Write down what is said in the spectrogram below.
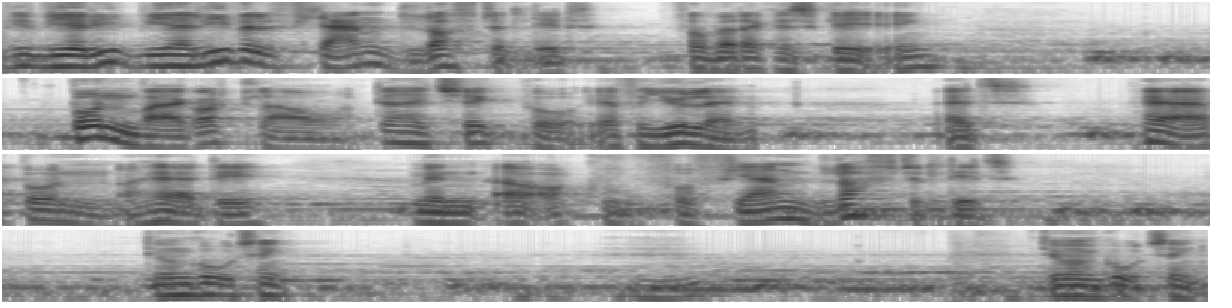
vi, vi, har, vi har alligevel fjernet loftet lidt for, hvad der kan ske. Ikke? Bunden var jeg godt klar over. Det har jeg tjekket på. Jeg er fra Jylland. At her er bunden, og her er det. Men at, at kunne få fjernet loftet lidt, det var en god ting. Mm. Det var en god ting.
